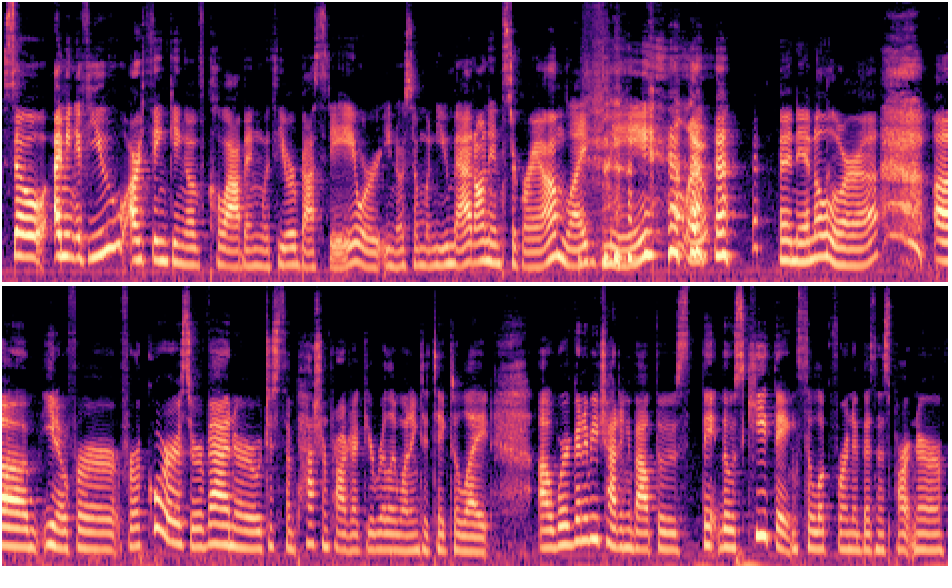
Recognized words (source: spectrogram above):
So, I mean, if you are thinking of collabing with your bestie or, you know, someone you met on Instagram like me. Hello. and Anna Laura, um, you know, for for a course or event or just some passion project you're really wanting to take to light, uh, we're going to be chatting about those th- those key things to look for in a business partner,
